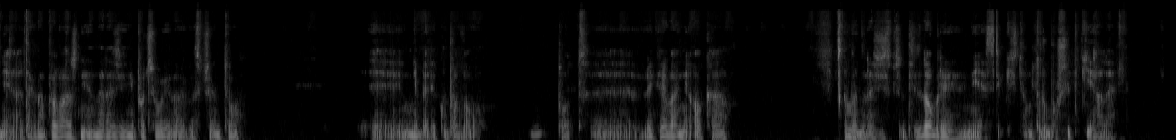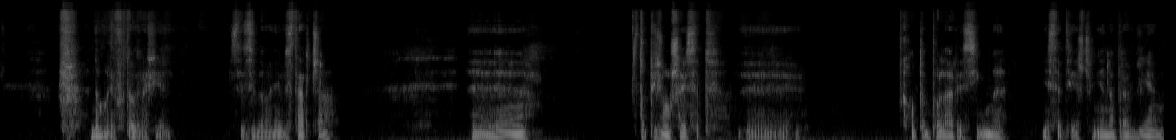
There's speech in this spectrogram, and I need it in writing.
nie, ale tak na poważnie, na razie nie potrzebuję nowego sprzętu. Yy, Nie będę kupował pod yy, wykrywanie oka, bo na razie sprzęt jest dobry, nie jest jakiś tam turbo szybki, ale do mojej fotografii zdecydowanie wystarcza. Yy, 150-600 yy, Contemporary Sigma niestety jeszcze nie naprawiłem.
